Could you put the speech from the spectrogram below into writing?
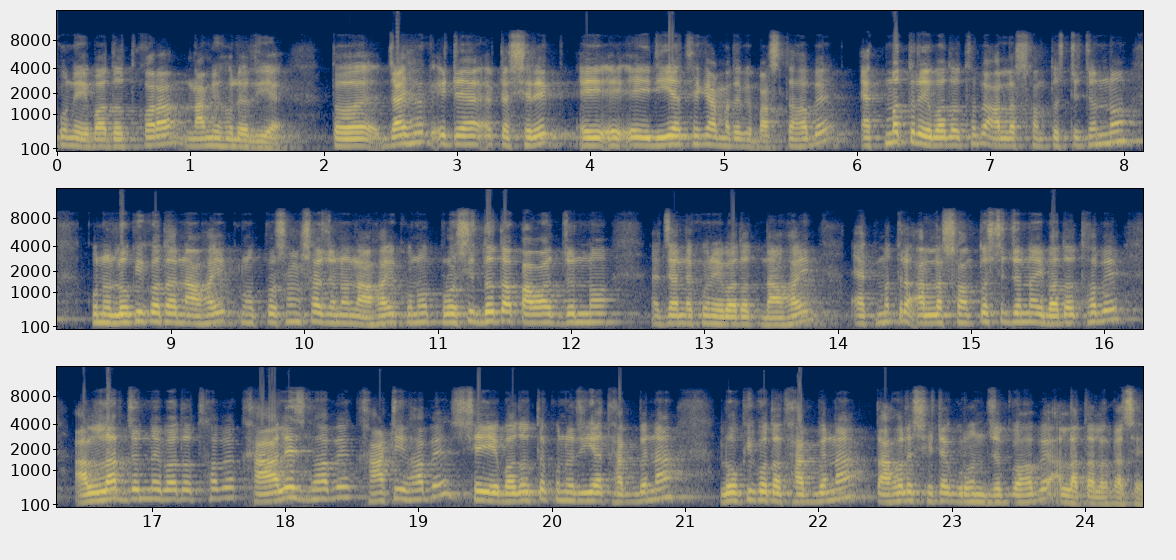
কোনো ইবাদত করার নামই হলো রিয়া। তো যাই হোক, এটা একটা সেরেক এই, এই- রিয়া থেকে আমাদেরকে বাঁচতে হবে। একমাত্র ইবাদত হবে আল্লাহর সন্তুষ্টির জন্য। কোনো লৌকিকতা না হয়, কোনো প্রশংসার জন্য না হয়, কোনো প্রসিদ্ধতা পাওয়ার জন্য যেন কোনো ইবাদত না হয়। একমাত্র আল্লাহর সন্তুষ্টির জন্য ইবাদত হবে। আল্লাহর জন্য ইবাদত হবে। খালেজভাবে খাঁটিভাবে সেই ইবাদতে কোনো রিয়া থাকবে না, লৌকিকতা থাকবে না। তাহলে সেটা গ্রহণযোগ্য হবে আল্লাহ তালার কাছে।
